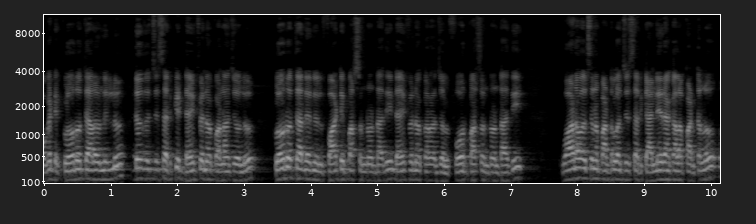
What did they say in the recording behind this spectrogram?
ఒకటి క్లోరోథాలోనిల్ రెండోది వచ్చేసరికి డైఫెనోకొనాజోలు. క్లోరోథాలోనిల్ ఫార్టీ పర్సెంట్ ఉంటుంది డైఫెనోకొనాజోల్ ఫోర్ పర్సెంట్ ఉంటుంది. వాడవలసిన పంటలు వచ్చేసరికి అన్ని రకాల పంటలు.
